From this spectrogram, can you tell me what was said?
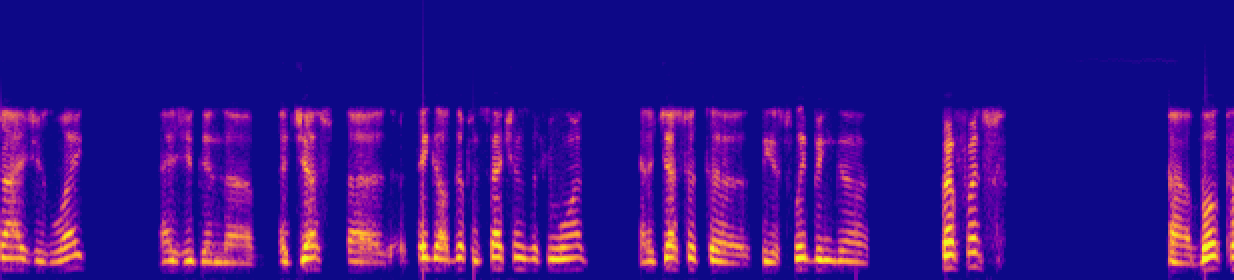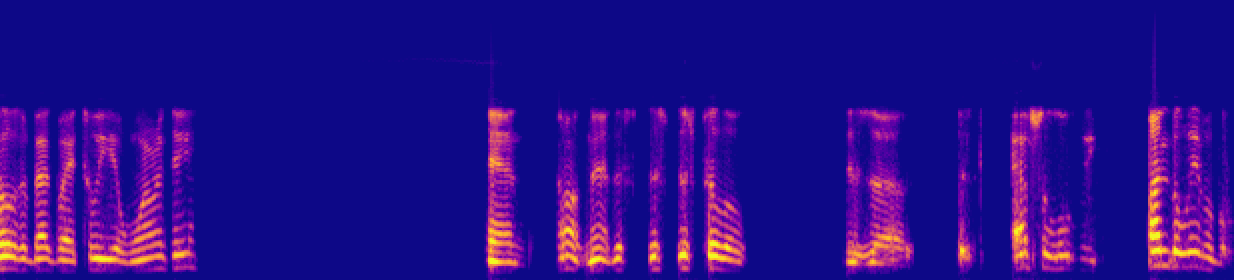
size you like, as you can uh, adjust, uh, take out different sections if you want, and adjust it to, to your sleeping uh, preference. Uh, both pillows are backed by a two-year warranty. And oh man, this this this pillow is uh, is absolutely unbelievable.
